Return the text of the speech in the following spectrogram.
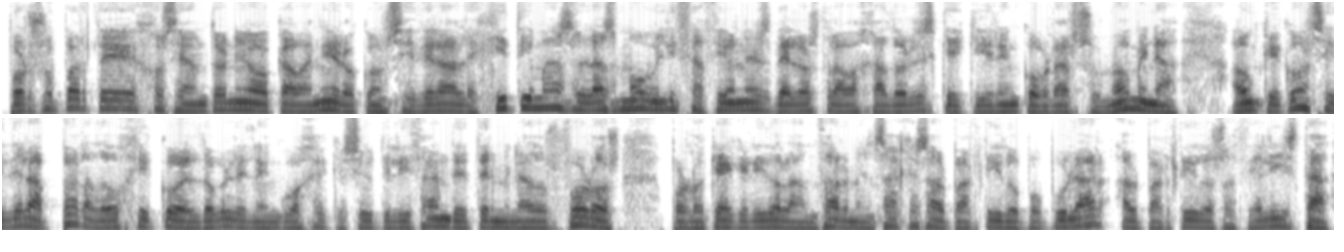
Por su parte, José Antonio Cabañero considera legítimas las movilizaciones de los trabajadores que quieren cobrar su nómina, aunque considera paradójico el doble lenguaje que se utiliza en determinados foros, por lo que ha querido lanzar mensajes al Partido Popular, al Partido Socialista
